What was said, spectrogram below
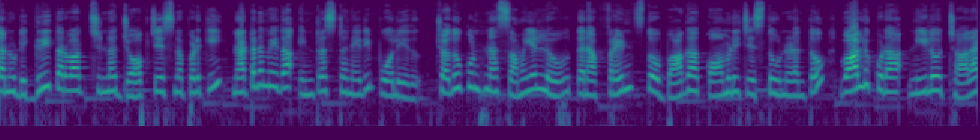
తను డిగ్రీ తర్వాత చిన్న జాబ్ చేసినప్పటికీ నటన మీద ఇంట్రెస్ట్ అనేది పోలేదు. చదువుకుంటున్న సమయంలో తన ఫ్రెండ్స్తో బాగా కామెడీ చేస్తూ ఉండడంతో వాళ్ళు కూడా నీలో చాలా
